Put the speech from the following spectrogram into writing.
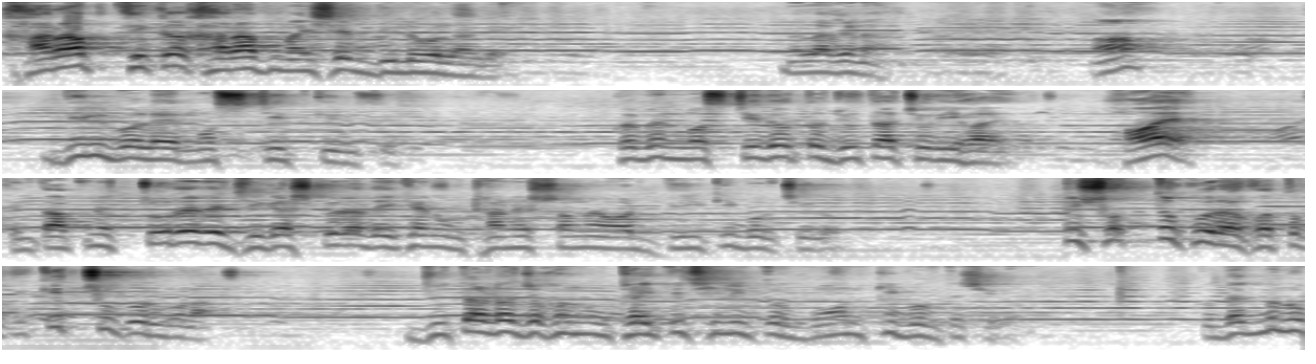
খারাপ থেকে খারাপ মাইসের দিলও লাগে। না লাগে না? দিল বলে মসজিদ কিন্তু। কইবেন মসজিদেও তো জুতা চুরি হয়। হয়, কিন্তু আপনি চোরের জিজ্ঞাস করে দেখেন উঠানের সময় ওর দিল কি বলছিল? তুই সত্য করে কত কি কিচ্ছু করব না। জুতাটা যখন উঠাইতেছিলি, তোর মন কি বলতেছিল? তো দেখবেন ও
